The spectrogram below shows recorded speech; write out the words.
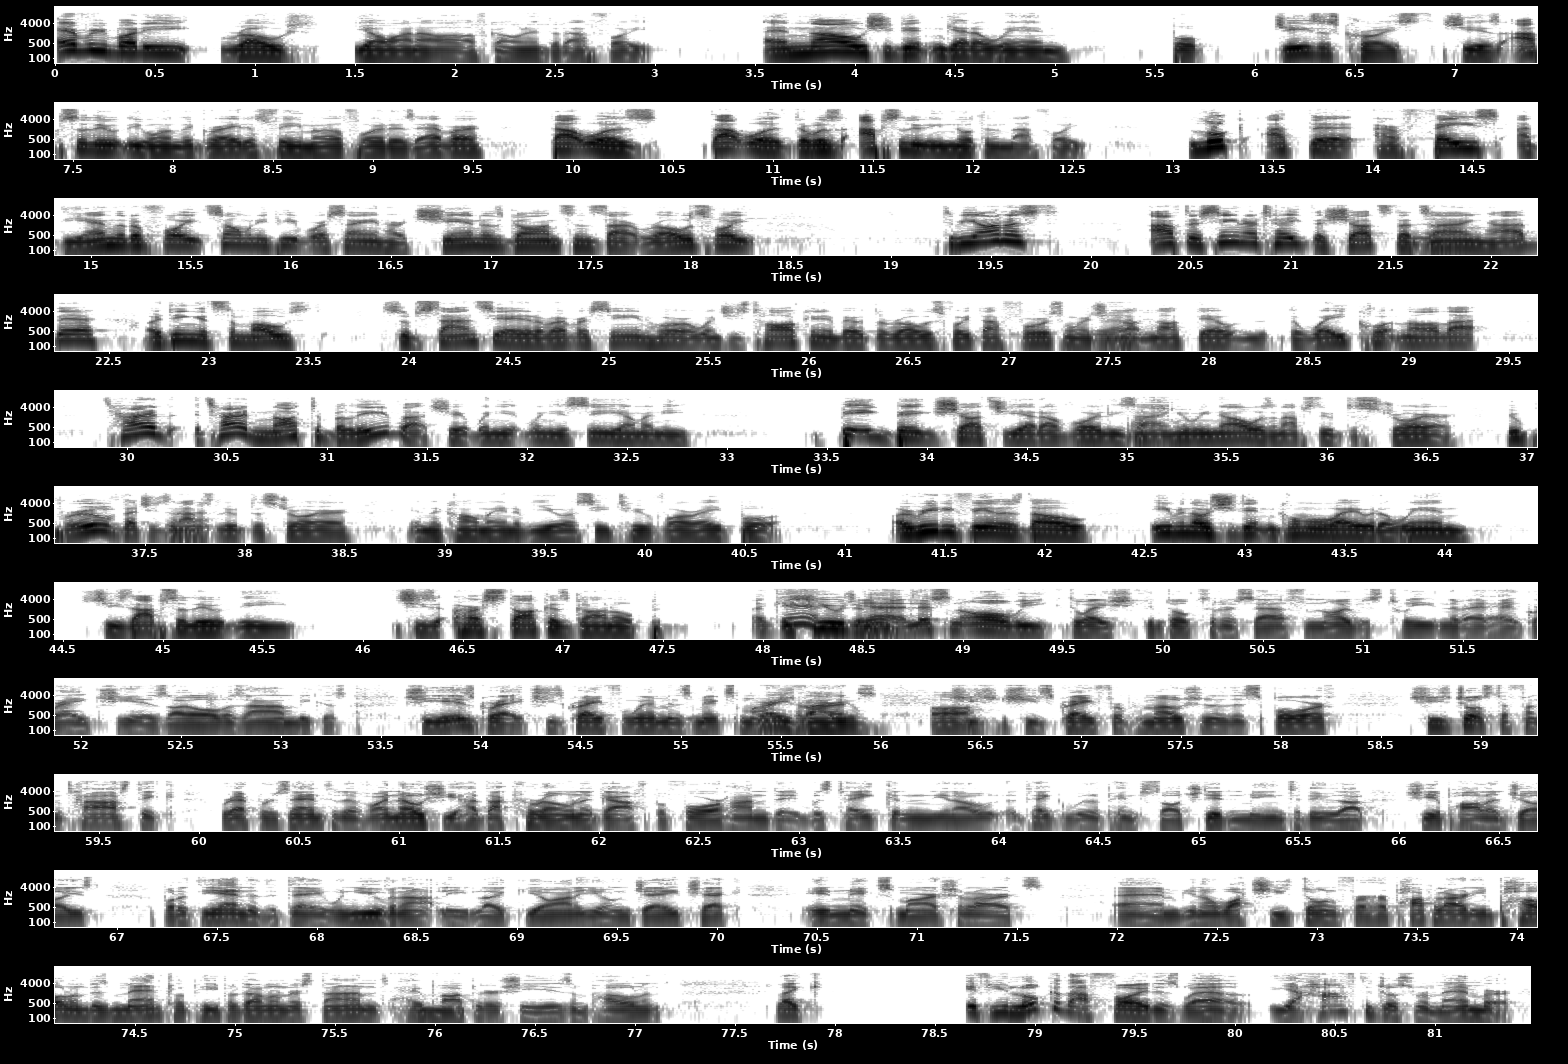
everybody wrote Joanna off going into that fight. And no, she didn't get a win, but Jesus Christ, she is absolutely one of the greatest female fighters ever. That was that was there was absolutely nothing in that fight. Look at the her face at the end of the fight. So many people are saying her chin is gone since that Rose fight. To be honest, after seeing her take the shots that Zhang had there, I think it's the most substantiated I've ever seen her when she's talking about the Rose fight, that first one where she Yeah. got knocked out and the, weight cut and all that. It's hard. It's hard not to believe that shit when you when you see how many big big shots she had off Weili Zhang, who we know is an absolute destroyer, who proved that she's an absolute destroyer in the co-main of UFC two four eight. But I really feel as though even though she didn't come away with a win, she's absolutely she's her stock has gone up Again, a huge yeah. amount. Listen, all week the way she conducted herself, and I was tweeting about how great she is. I always am because she is great. She's great for women's mixed martial value. arts. Oh. She's, she's great for promotion of the sport. She's just a fantastic representative. I know she had that Corona gaff beforehand. It was taken, you know, taken with a pinch of salt. She didn't mean to do that. She apologized. But at the end of the day, when you have an athlete like Joanna Jędrzejczyk in mixed martial arts. Um, you know what she's done for her popularity in Poland is mental. People don't understand how popular she is in Poland. Like if you look at that fight as well, you have to just remember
